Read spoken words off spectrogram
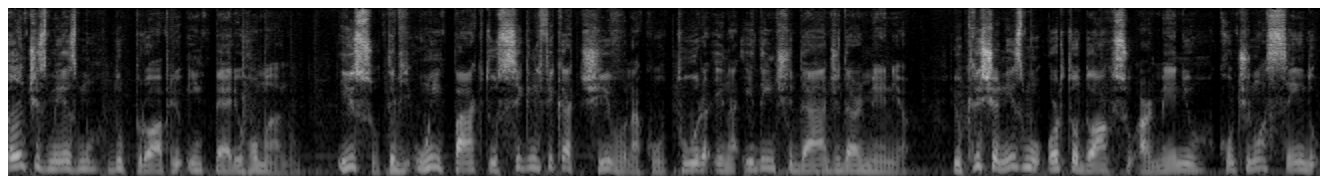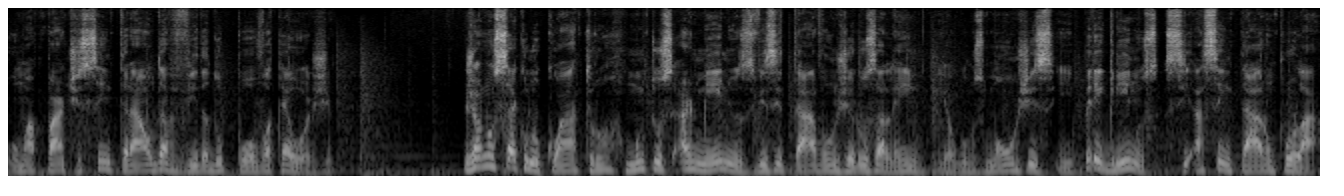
antes mesmo do próprio Império Romano. Isso teve um impacto significativo na cultura e na identidade da Armênia. E o cristianismo ortodoxo armênio continua sendo uma parte central da vida do povo até hoje. Já no século IV, muitos armênios visitavam Jerusalém e alguns monges e peregrinos se assentaram por lá,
